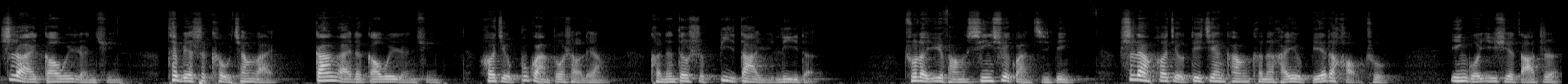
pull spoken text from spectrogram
致癌高危人群，特别是口腔癌、肝癌的高危人群，喝酒不管多少量。可能都是弊大于利的。除了预防心血管疾病，适量喝酒对健康可能还有别的好处。英国医学杂志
